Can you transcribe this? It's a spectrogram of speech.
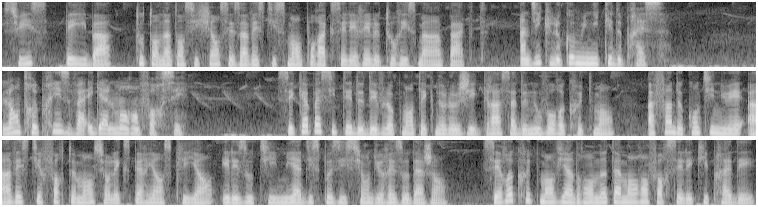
Suisse, Pays-Bas, tout en intensifiant ses investissements pour accélérer le tourisme à impact. Indique le communiqué de presse. L'entreprise va également renforcer ses capacités de développement technologique grâce à de nouveaux recrutements, afin de continuer à investir fortement sur l'expérience client et les outils mis à disposition du réseau d'agents. Ces recrutements viendront notamment renforcer l'équipe RD,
